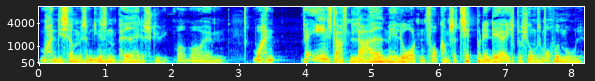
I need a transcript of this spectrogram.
hvor han ligesom, som lignede sådan en paddehattesky, hvor, hvor, øh, hvor han hver eneste aften legede med lorten for at komme så tæt på den der eksplosion som overhovedet muligt.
